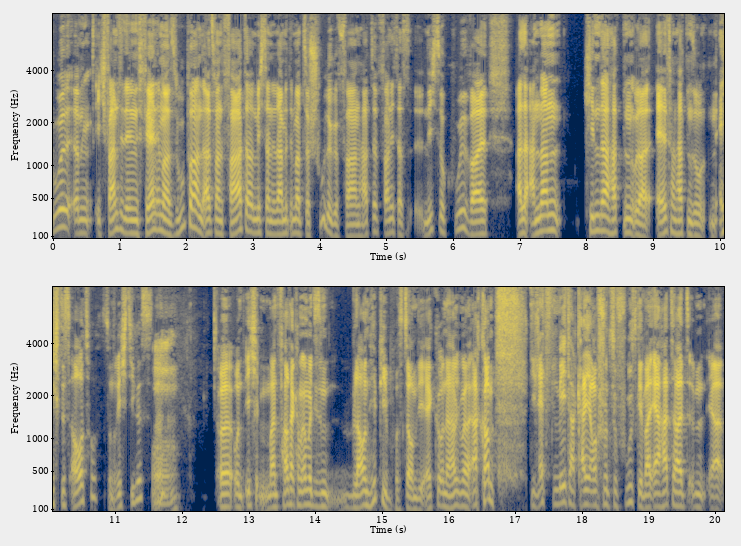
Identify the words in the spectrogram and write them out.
cool. Ähm, ich fand ihn in den Ferien immer super und als mein Vater mich dann damit immer zur Schule gefahren hatte, fand ich das nicht so cool, weil alle anderen Kinder hatten oder Eltern hatten so ein echtes Auto, so ein richtiges. Ne? Mhm. Äh, und ich, mein Vater kam immer mit diesem blauen Hippie-Bus da um die Ecke und dann habe ich mir gedacht, ach komm, die letzten Meter kann ich auch schon zu Fuß gehen, weil er hatte halt, ähm, er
